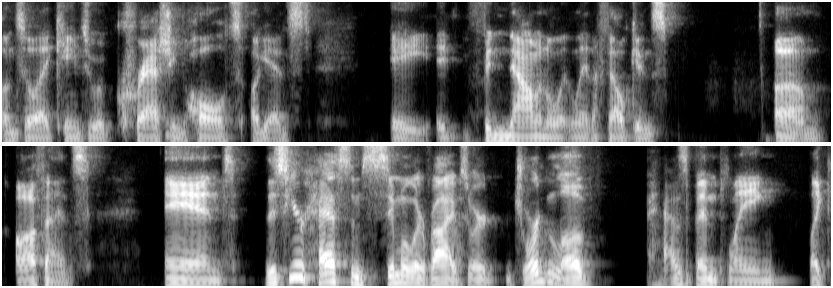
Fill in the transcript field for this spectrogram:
until it came to a crashing halt against a, a phenomenal Atlanta Falcons um, offense. And this year has some similar vibes where Jordan Love has been playing like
